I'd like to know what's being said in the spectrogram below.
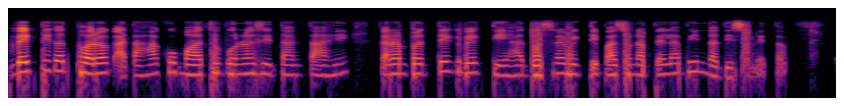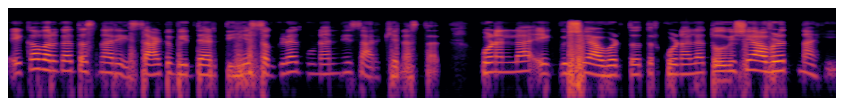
व्यक्तिगत फरक आता हा खूप महत्त्वपूर्ण सिद्धांत आहे. कारण प्रत्येक व्यक्ती हा दुसऱ्या व्यक्तीपासून आपल्याला भिन्न दिसून येतं. एका वर्गात असणारे साठ विद्यार्थी हे सगळ्या गुणांनी सारखे नसतात. कोणाला एक विषय आवडतं तर कोणाला तो विषय आवडत नाही.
